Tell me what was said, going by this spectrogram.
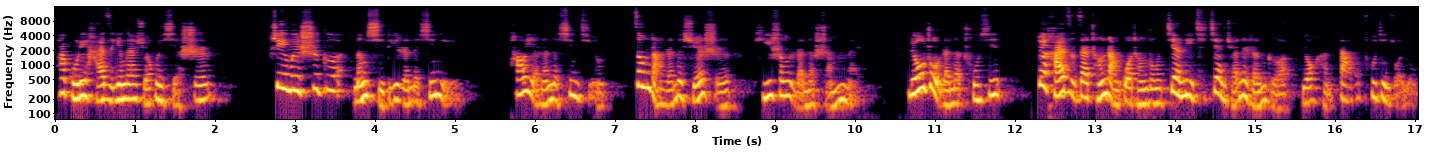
他鼓励孩子应该学会写诗，是因为诗歌能洗涤人的心灵，陶冶人的性情，增长人的学识。提升人的审美，留住人的初心，对孩子在成长过程中建立起健全的人格有很大的促进作用。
